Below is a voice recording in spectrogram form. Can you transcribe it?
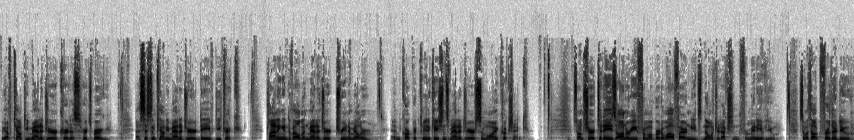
we have County Manager Curtis Hertzberg, Assistant County Manager Dave Dietrich, Planning and Development Manager Trina Miller, and Corporate Communications Manager Samoy Cruikshank. So I'm sure today's honoree from Alberta Wildfire needs no introduction for many of you. So without further ado,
